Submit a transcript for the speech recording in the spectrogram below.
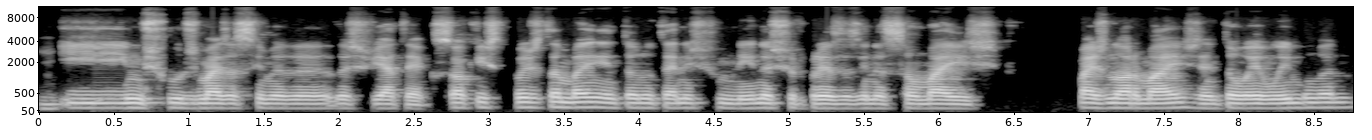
hum. e uns furos mais acima da, da Sviatek. Só que isto depois também, então no ténis feminino, as surpresas ainda são mais, mais normais. Então em Wimbledon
